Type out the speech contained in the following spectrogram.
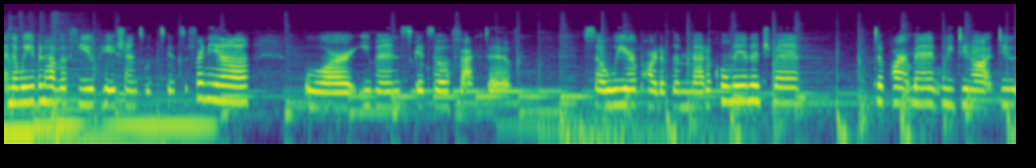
and then we even have a few patients with schizophrenia or even schizoaffective. So we are part of the medical management department, we do not do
